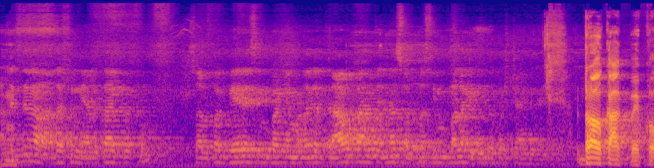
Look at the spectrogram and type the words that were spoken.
ಅದರಿಂದ ನಾವು ಆದಷ್ಟು ನೆಲಕ್ಕೆ ಹಾಕ್ಬೇಕು ಸ್ವಲ್ಪ ಬೇರೆ ಸಿಂಪಡಣೆ ಮಾಡಿದಾಗ ದ್ರಾವಕ ಅಂತ ಸ್ವಲ್ಪ ಸಿಂಪಲ್ ಆಗಿ ಸ್ಟ್ಯಾಂಡ್ಗೆ ಡ್ರಾವಕ ಹಾಕಬೇಕು.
